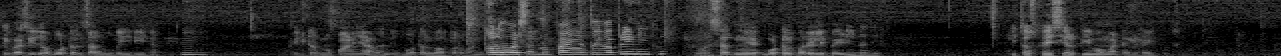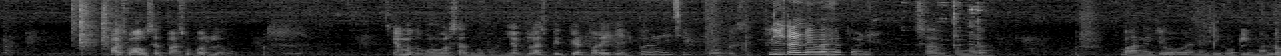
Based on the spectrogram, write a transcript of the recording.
થી પાછી જો બોટલ ચાલુ કરી છે. હમ. ફિલ્ટરનું પાણી આવે ને બોટલ વાપરવાની ઓલું વરસાદનું પાણી તો એ વાપરી નાખ્યું? વરસાદનું એક બોટલ ભરેલી પડી નથી. એ તો સ્પેશિયલ પીવા માટે જ રાખ્યું છે. પાછું આવશે પાછું ભર લેવું. કેમ હતું પણ વરસાદનું પણ? એક ગ્લાસ પી પેટ ભરાઈ જાય ને? છે તો પછી? ફિલ્ટર ને વાહે પડે. સારું તમારા બાને કયો હવે? એને જે રોટલી માંડો?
